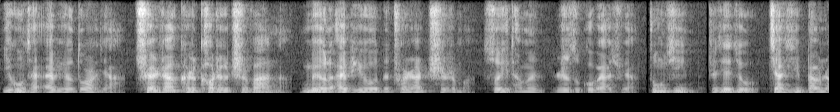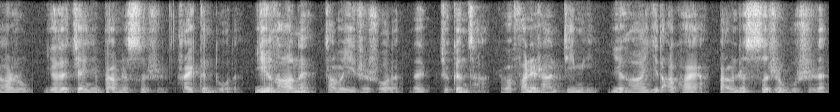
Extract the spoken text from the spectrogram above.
一共才 IPO 多少家？券商可是靠这个吃饭呢。没有了 IPO，那券商吃什么？所以他们日子过不下去啊。中信直接就降薪百分之二十五，有的降薪百分之四十，还有更多的。银行呢，咱们一直说的那就更惨，是吧？房地产低迷，银行一大块啊，百分之四十五十的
